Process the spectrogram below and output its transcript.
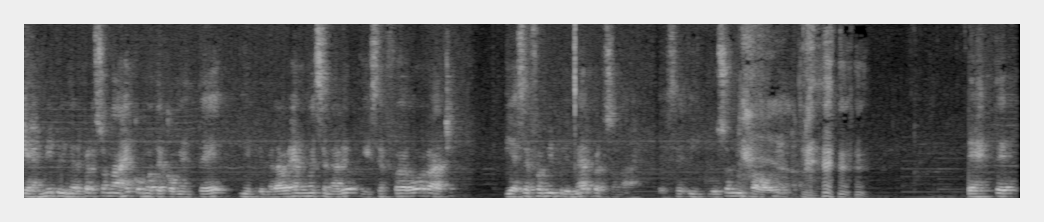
que es mi primer personaje, como te comenté, mi primera vez en un escenario hice fue de borracho, y ese fue mi primer personaje, ese incluso mi favorito. este,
